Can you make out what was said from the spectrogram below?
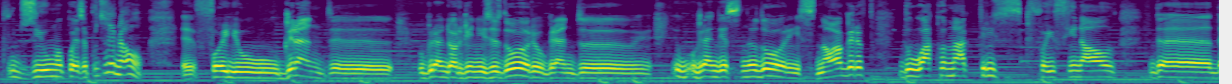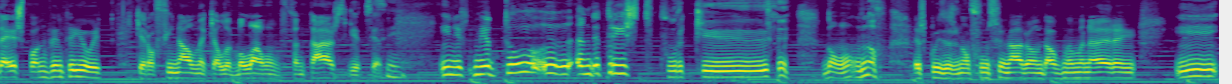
produziu uma coisa. Produziu não. Eh, foi o grande, o grande organizador, o grande, o grande encenador e cenógrafo do Aquamactrice, que foi o final da, da Expo 98, que era o final naquela balão fantástico, etc. Sim. E neste momento eh, anda triste porque não, não, as coisas não funcionaram de alguma maneira e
